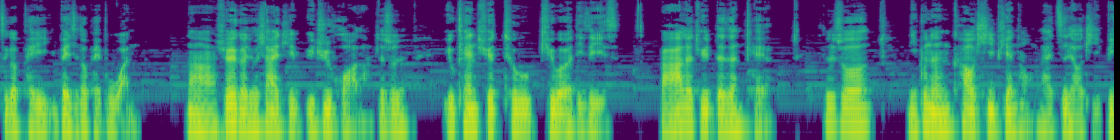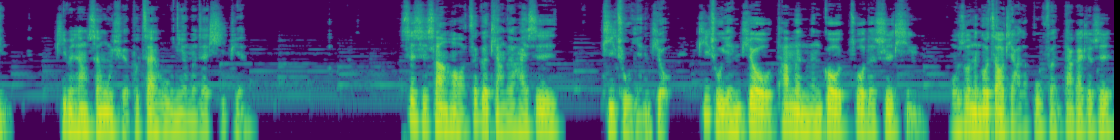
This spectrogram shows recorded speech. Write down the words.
这个赔一辈子都赔不完。那学尔留下一句一句话啦，就是 “You can't treat to cure a disease, biology doesn't care”，就是说你不能靠欺骗哦来治疗疾病，基本上生物学不在乎你有没有在欺骗。事实上，哈，这个讲的还是基础研究。基础研究他们能够做的事情，我说能够造假的部分，大概就是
